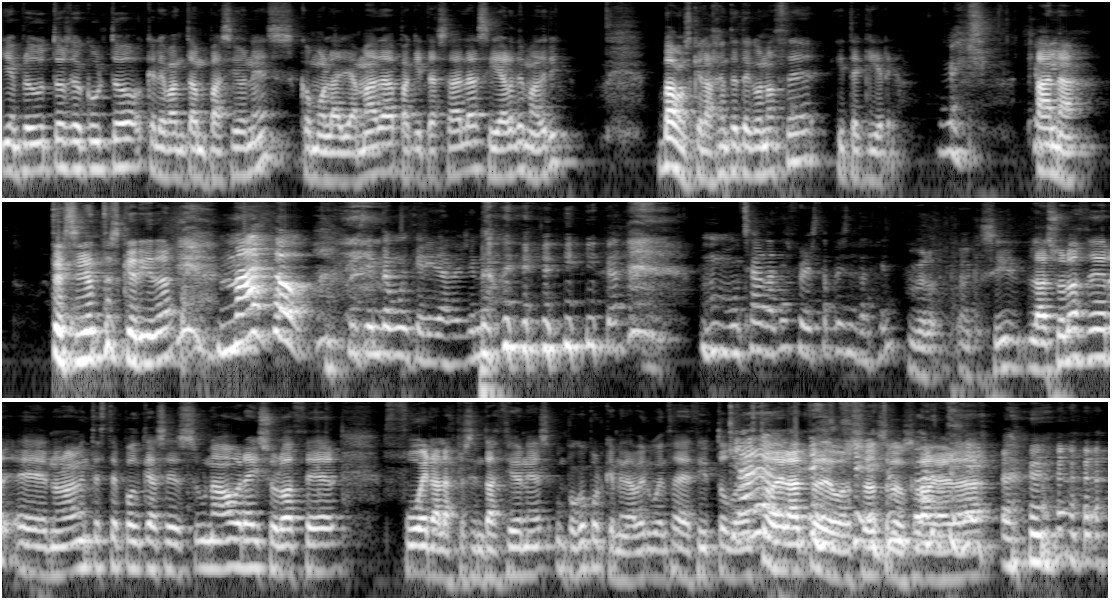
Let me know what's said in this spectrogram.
y en productos de oculto que levantan pasiones como La Llamada, Paquita Salas y Arde Madrid. Vamos, que la gente te conoce y te quiere. Ana, ¿te sientes querida? ¡Mazo! Me siento muy querida, me siento muy querida. Muchas gracias por esta presentación. ¿Verdad que sí? La suelo hacer, eh, normalmente este podcast es una hora y suelo hacer fuera las presentaciones, un poco porque me da vergüenza decir todo Claro, esto delante de vosotros, la verdad.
